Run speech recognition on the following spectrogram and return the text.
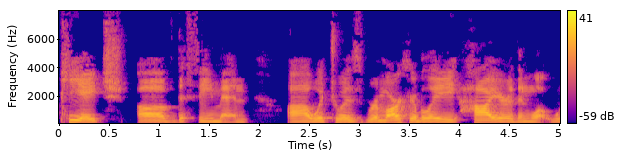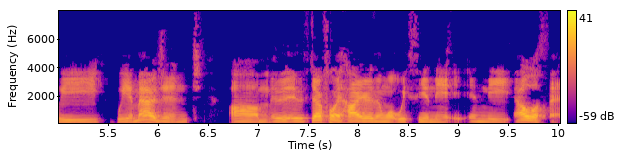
pH of the semen, uh, which was remarkably higher than what we we imagined. Um, it, it, was definitely higher than what we see in the in the elephant.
